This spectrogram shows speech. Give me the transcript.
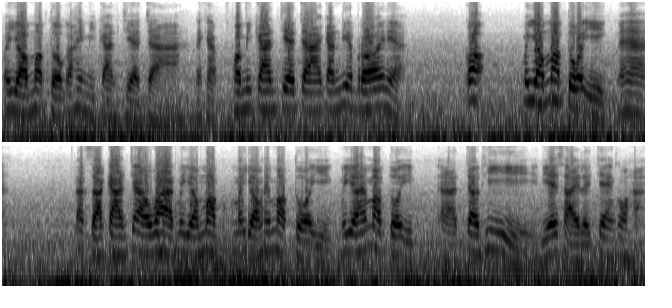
ไม่ยอมมอบตัวก็ให้มีการเจรจานะครับพอมีการเจรจากันเรียบร้อยเนี่ยก็ไม่ยอมมอบตัวอีกนะฮะรักษาการเจ้าอาวาสไม่ยอมมอบไม่ยอมให้มอบตัวอีก ไม่ยอมให้มอบตัวอีกอเจ้าที่ดีเอสไอเลยแจ้งข้อหา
